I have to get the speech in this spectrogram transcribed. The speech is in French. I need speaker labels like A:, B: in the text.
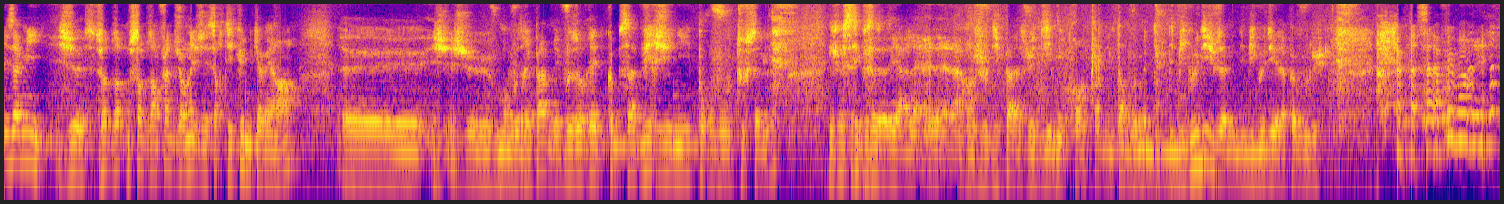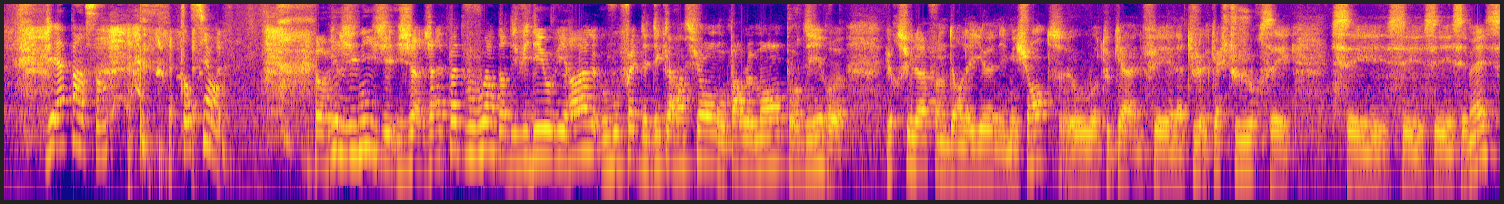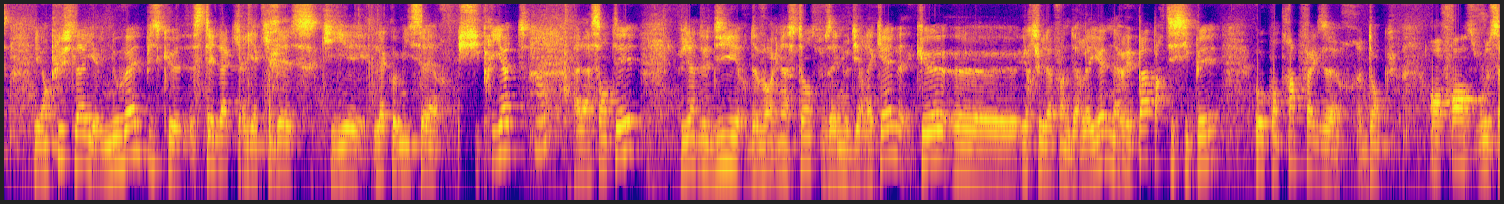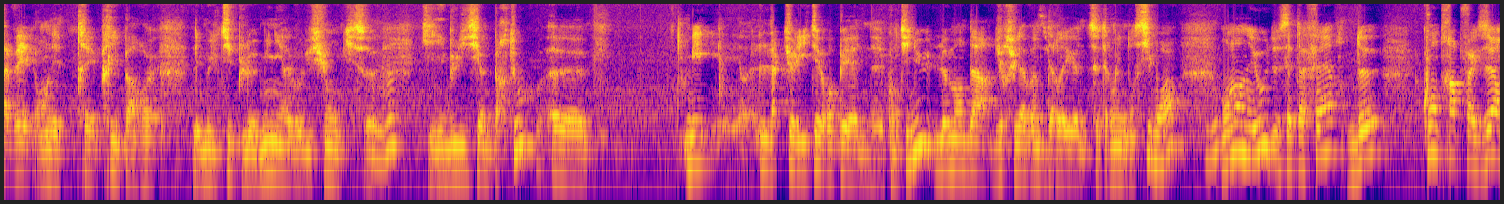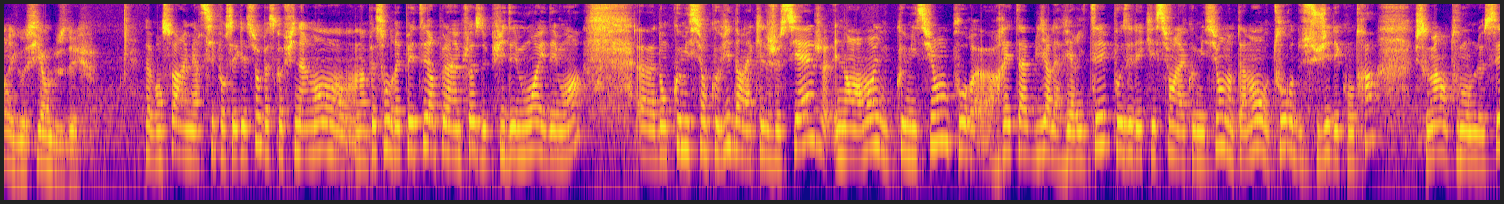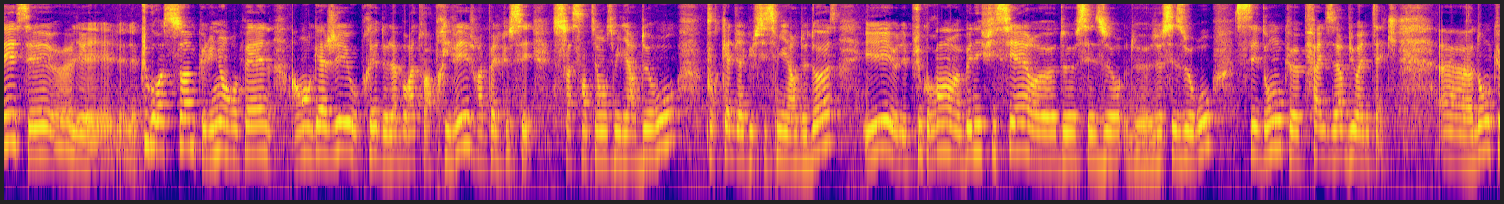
A: Mes amis, je, nous sommes en fin de journée, j'ai sorti qu'une caméra. Euh, je, vous m'en voudrez pas, mais vous aurez comme ça Virginie pour vous tout seul. Je sais que vous avez. Alors je vous dis pas, je dis, mais prenez le temps de vous mettre des bigoudis. Je vous amène des bigoudis, elle a pas voulu. ça l'a fait marrer.
B: J'ai la pince, hein. Attention.
A: Alors Virginie, j'arrête pas de vous voir dans des vidéos virales où vous faites des déclarations au Parlement pour dire euh, Ursula von der Leyen est méchante, ou en tout cas elle, fait, elle, a elle cache toujours ses, ses, SMS. Et en plus, là, il y a une nouvelle, puisque Stella Kyriakides, qui est la commissaire chypriote à la santé, vient de dire devant une instance, vous allez nous dire laquelle, que euh, Ursula von der Leyen n'avait pas participé au contrat Pfizer. Donc, en France, vous le savez, on est très pris par euh, les multiples mini-révolutions qui, se, mhm. qui ébullitionnent partout. Euh, mais l'actualité européenne continue. Le mandat d'Ursula von der Leyen se termine dans six mois. Mhm. On en est où de cette affaire de contrat Pfizer négocié en loose day
B: ah, bonsoir et merci pour ces questions parce que finalement on a l'impression de répéter un peu la même chose depuis des mois et des mois. Euh, donc commission Covid dans laquelle je siège et normalement une commission pour euh, rétablir la vérité, poser des questions à la commission, notamment autour du sujet des contrats, puisque maintenant tout le monde le sait, c'est euh, la plus grosse somme que l'Union européenne a engagée auprès de laboratoires privés. Je rappelle que c'est 71 milliards d'euros pour 4,6 milliards de doses et les plus grands bénéficiaires de ces, de ces euros, c'est donc Pfizer BioNTech. Donc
